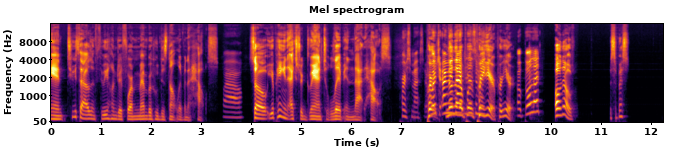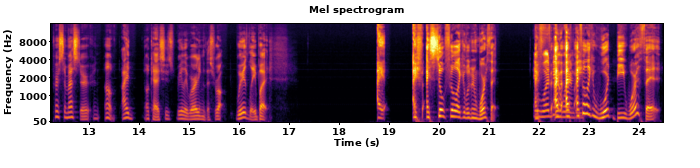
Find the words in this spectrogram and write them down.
and two thousand three hundred for a member who does not live in a house. wow So you're paying an extra grand to live in that house. per semester. Per, Which I mean, no, no, no, per, per make- year, per year. Oh, well, that Oh no, semester per semester. And oh, I okay. She's really wording this ro- weirdly, but I, I, f- I still feel like it would have been worth it. I it f- would be. I, I, wouldn't I be? feel like it would be worth it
